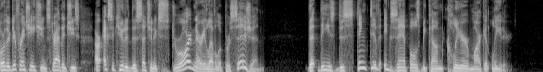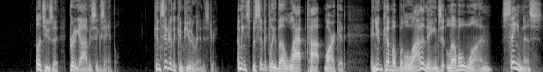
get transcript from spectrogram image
or their differentiation strategies are executed to such an extraordinary level of precision that these distinctive examples become clear market leaders. Let's use a pretty obvious example. Consider the computer industry. I mean, specifically the laptop market. And you can come up with a lot of names at level one, sameness,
